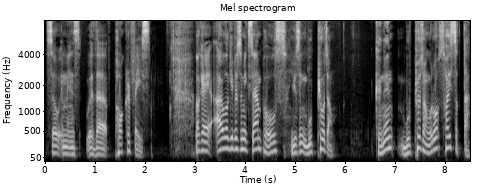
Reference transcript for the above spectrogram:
so it means with a poker face. Okay, I will give you some examples using 무표정. 그는 무표정으로 서 있었다.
